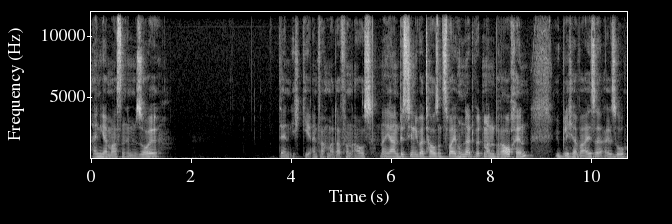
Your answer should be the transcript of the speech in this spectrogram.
einigermaßen im Soll, denn ich gehe einfach mal davon aus, naja, ein bisschen über 1200 wird man brauchen, üblicherweise, also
